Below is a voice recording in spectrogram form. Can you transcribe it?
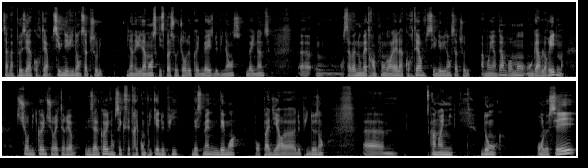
ça va peser à court terme, c'est une évidence absolue. Bien évidemment, ce qui se passe autour de Coinbase, de Binance, Binance, ça va nous mettre un plomb dans l'aile à court terme, c'est une évidence absolue. À moyen terme, pour le moment, on garde le rythme sur Bitcoin, sur Ethereum. Les altcoins, on sait que c'est très compliqué depuis des semaines, des mois, pour pas dire euh, depuis deux ans, euh, un an et demi. Donc, on le sait,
